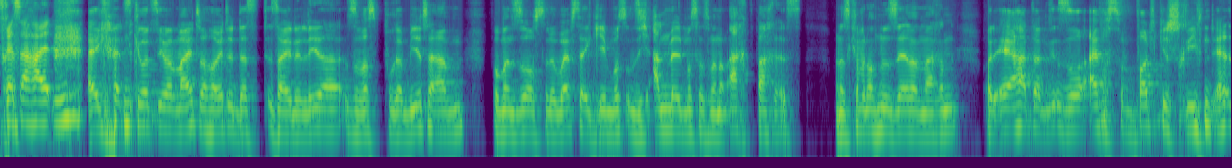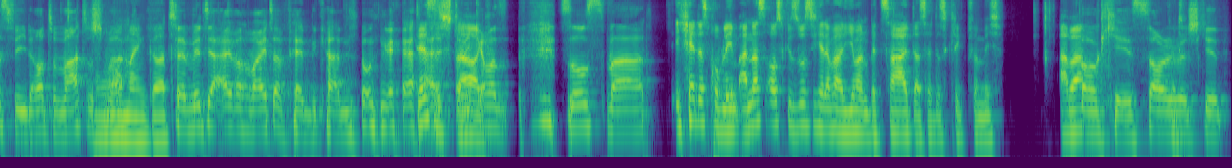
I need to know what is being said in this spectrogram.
Fresse halten. Ey, ganz kurz, jemand meinte heute, dass seine Lehrer sowas programmiert haben, wo man so auf so eine Website gehen muss und sich anmelden muss, dass man um acht wach ist. Und das kann man auch nur selber machen. Und er hat dann so einfach so einen Bot geschrieben, der das für ihn automatisch oh macht. Oh mein Gott. Damit er einfach weiterpennen kann, Junge. Das ist stark. so smart. Ich hätte das Problem anders ausgesucht. Ich hätte aber jemanden bezahlt, dass er das klickt für mich. Aber. Okay, sorry, gut. Rich Kid.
